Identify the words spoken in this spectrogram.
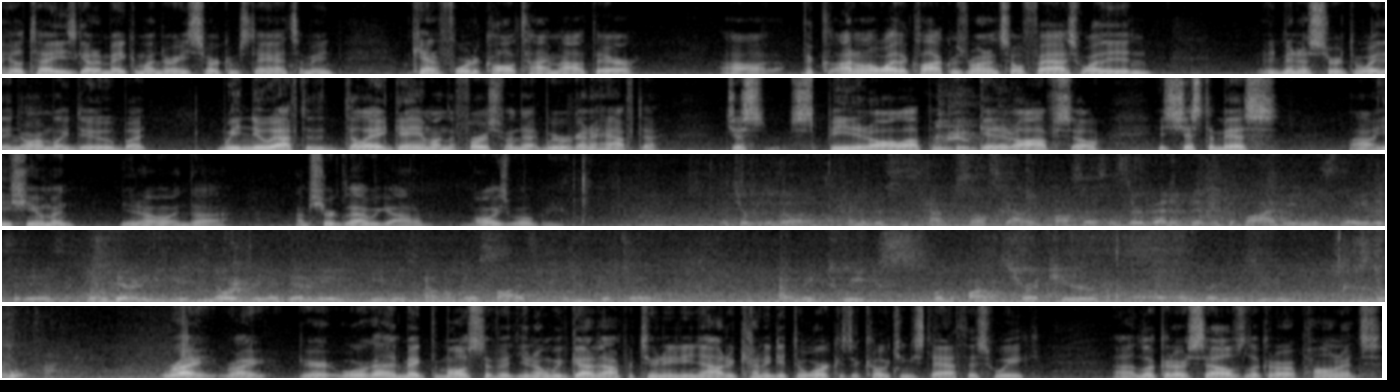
He'll tell you he's got to make them under any circumstance. I mean, we can't afford to call a timeout there. Uh, the, I don't know why the clock was running so fast, why they didn't administer it the way they normally do, but we knew after the delayed game on the first one that we were going to have to just speed it all up and get, it off. So it's just a miss. Uh, he's human, you know, and uh, I'm sure glad we got him. Always will be. In terms of, uh, I this is kind of self-scouting process. Is there a benefit with the bye being as late as it is? Like the identity, you, you know the identity of the team is kind of on both sides, and, and you get to kind of make tweaks for the final stretch here of the regular season. Just during the timing. Right, right. Garrett. Well, we're going to make the most of it. You know, we've got an opportunity now to kind of get to work as a coaching staff this week. Uh, look at ourselves, look at our opponents,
